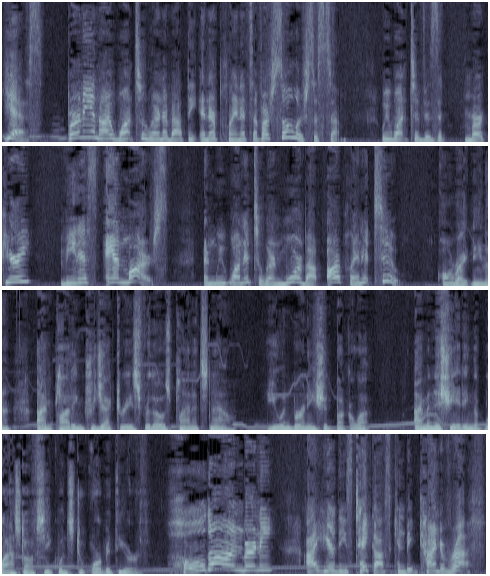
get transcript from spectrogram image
Yes, Bernie and I want to learn about the inner planets of our solar system. We want to visit Mercury, Venus, and Mars and we wanted to learn more about our planet too. All right, Nina. I'm plotting trajectories for those planets now. You and Bernie should buckle up. I'm initiating the blast-off sequence to orbit the Earth. Hold on, Bernie. I hear these takeoffs can be kind of rough.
